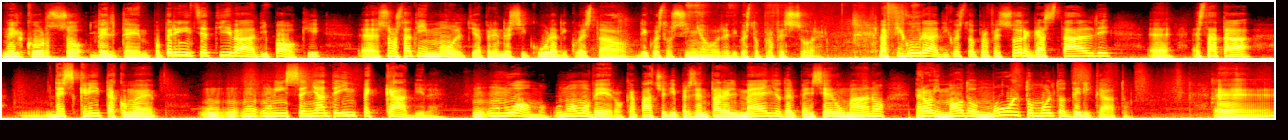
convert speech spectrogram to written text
nel corso del tempo. Per iniziativa di pochi eh, sono stati in molti a prendersi cura di, questa, di, questo signore, di questo professore. La figura di questo professore Gastaldi eh, è stata descritta come un, un, un insegnante impeccabile, un, un, uomo, un uomo vero, capace di presentare il meglio del pensiero umano, però in modo molto molto delicato. Eh,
